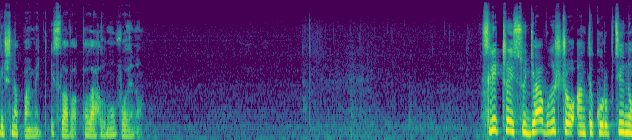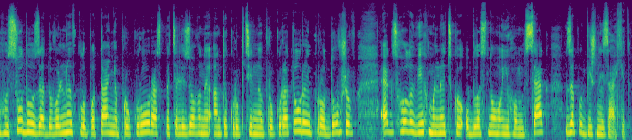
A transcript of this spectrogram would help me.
вічна пам'ять і слава полеглому воїну. Слідчий суддя Вищого антикорупційного суду задовольнив клопотання прокурора спеціалізованої антикорупційної прокуратури і продовжив екс-голові Хмельницького обласного його МСЕК запобіжний захід.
